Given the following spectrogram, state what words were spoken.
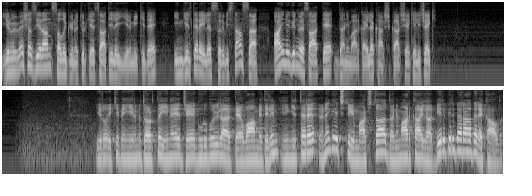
25 Haziran Salı günü Türkiye saatiyle 22'de İngiltere ile Sırbistan ise aynı gün ve saatte Danimarka ile karşı karşıya gelecek. Euro 2024'te yine C grubuyla devam edelim. İngiltere öne geçtiği maçta Danimarka ile 1-1 berabere kaldı.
